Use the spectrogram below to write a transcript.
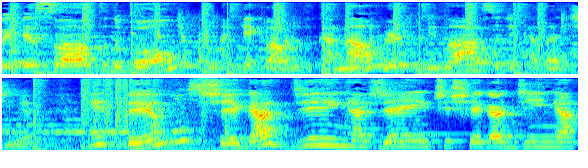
Oi pessoal, tudo bom? Aqui é Cláudia do canal Perfume Nosso de Cada Dia e temos chegadinha, gente, chegadinha,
